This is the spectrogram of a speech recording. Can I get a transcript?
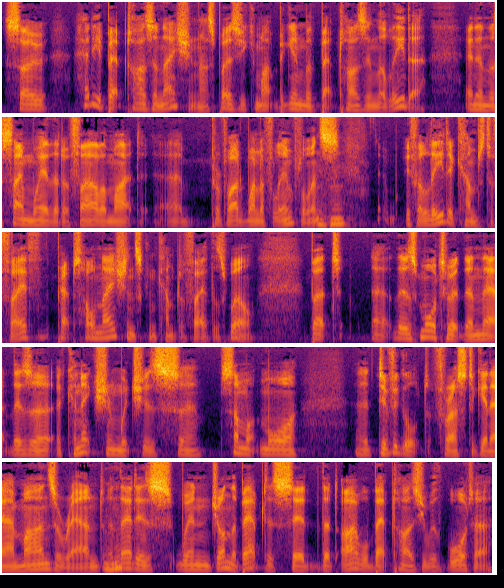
So, how do you baptize a nation? I suppose you might begin with baptizing the leader, and in the same way that a father might uh, provide wonderful influence, if a leader comes to faith, perhaps whole nations can come to faith as well. But uh, there's more to it than that. There's a, a connection which is uh, somewhat more uh, difficult for us to get our minds around, and that is when John the Baptist said that I will baptize you with water,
